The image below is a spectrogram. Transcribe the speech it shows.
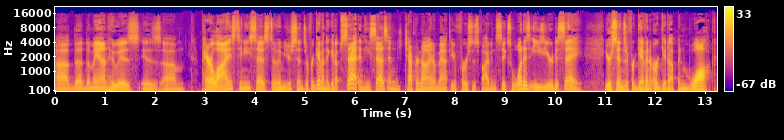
uh, the the man who is is um, paralyzed, and he says to him, "Your sins are forgiven." They get upset, and he says in chapter nine of Matthew, verses five and six, "What is easier to say, your sins are forgiven, or get up and walk?"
